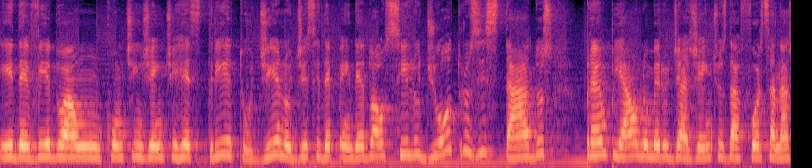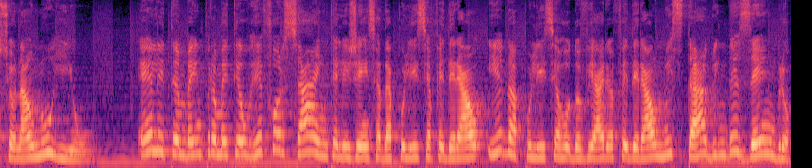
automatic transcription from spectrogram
E devido a um contingente restrito, o Dino disse depender do auxílio de outros estados para ampliar o número de agentes da Força Nacional no Rio. Ele também prometeu reforçar a inteligência da Polícia Federal e da Polícia Rodoviária Federal no estado em dezembro,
